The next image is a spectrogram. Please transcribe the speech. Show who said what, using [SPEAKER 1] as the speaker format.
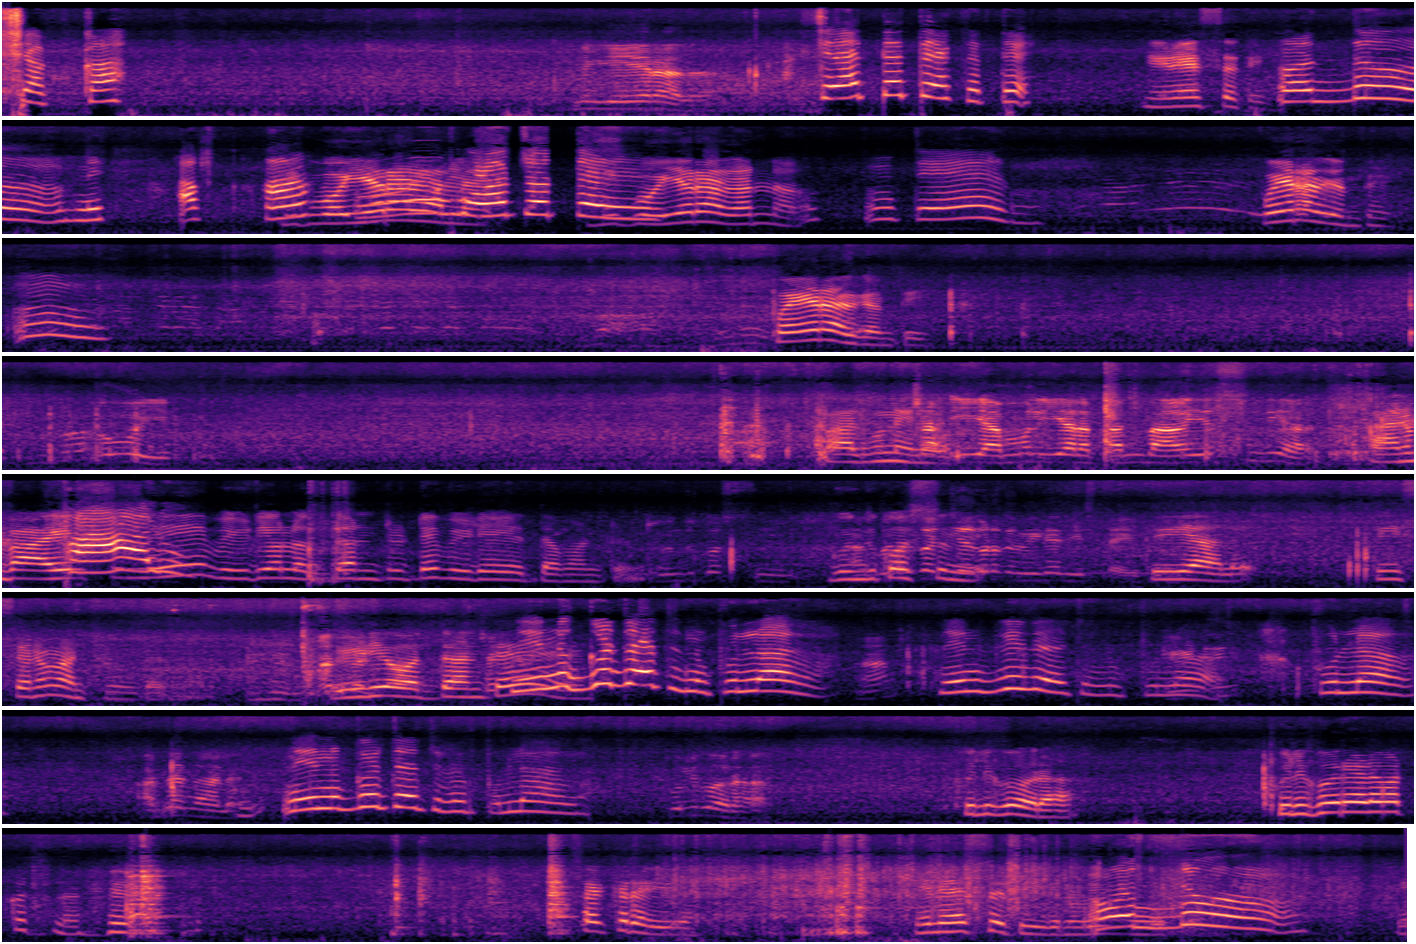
[SPEAKER 1] చక్క
[SPEAKER 2] నీకు ఏ రాదా
[SPEAKER 1] చేత తేకతే.
[SPEAKER 3] నేనేస్తుంది.
[SPEAKER 1] వద్దు. అంతే
[SPEAKER 3] అంతే. పోయరాదు అంతే పాల్గొనేను?
[SPEAKER 2] ఈ అమ్ములు ఇవాళ పని బాగా చేస్తుంది.
[SPEAKER 3] కానీ బాగా చేస్తుంది. వీడియోలు వద్దంటుంటే వీడియో చేద్దాం అంటుంది.
[SPEAKER 2] గుంజుకు వస్తుంది
[SPEAKER 3] గుంజుకు వస్తుంది.
[SPEAKER 2] వచ్చేది కూడా ఒక వీడియో తీస్తాయి.
[SPEAKER 3] తీయాలి. తీస్తేనే మంచిగా ఉంటుంది. వీడియో వద్దంటే
[SPEAKER 2] పులిగోర.
[SPEAKER 3] పులిగోర. పులిగోర ఎడ పట్టుకొచ్చిన చక్కెర నేను వేస్తా తీగ నువ్వు
[SPEAKER 1] వద్దు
